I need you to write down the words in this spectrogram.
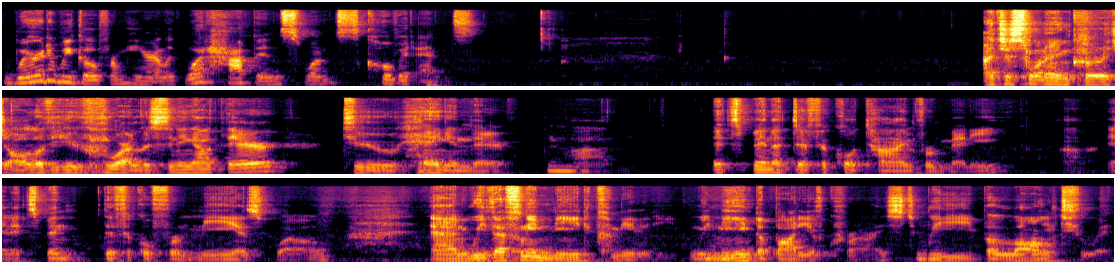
where do we go from here? Like, what happens once COVID ends? I just want to encourage all of you who are listening out there to hang in there. Mm. Um, it's been a difficult time for many, uh, and it's been difficult for me as well. And we definitely need community. We Mhm. need the body of Christ. Mhm. We belong to it.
